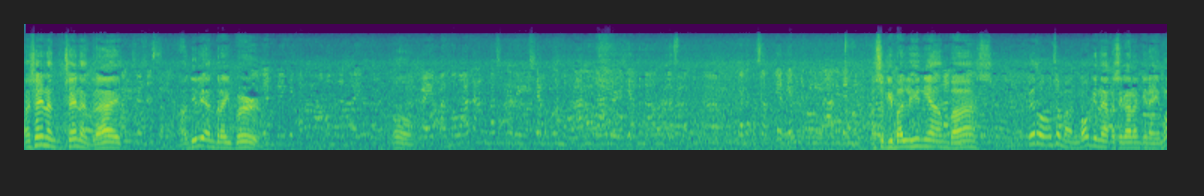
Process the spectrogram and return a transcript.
Ah, siya nag siya nag-drive. Ah, dili ang driver. Yan, driver ka. Ako man ang driver. Oo. Kaya pag mawala ang siya magkong mag-ari dayo. Diya man ang bus. Kana kasapyan, diya man nag-ari dan dito. Ah, gibalhin niya ang bus. Pero unsa man, mao ginakasagaran kinahimo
